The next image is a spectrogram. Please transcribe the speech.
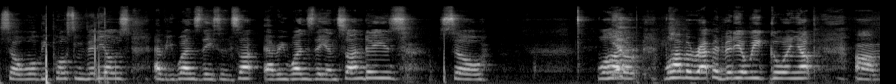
So we'll be posting videos every Wednesdays and sun- every Wednesday and Sundays. So we'll have a we'll have a rapid video week going up um,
